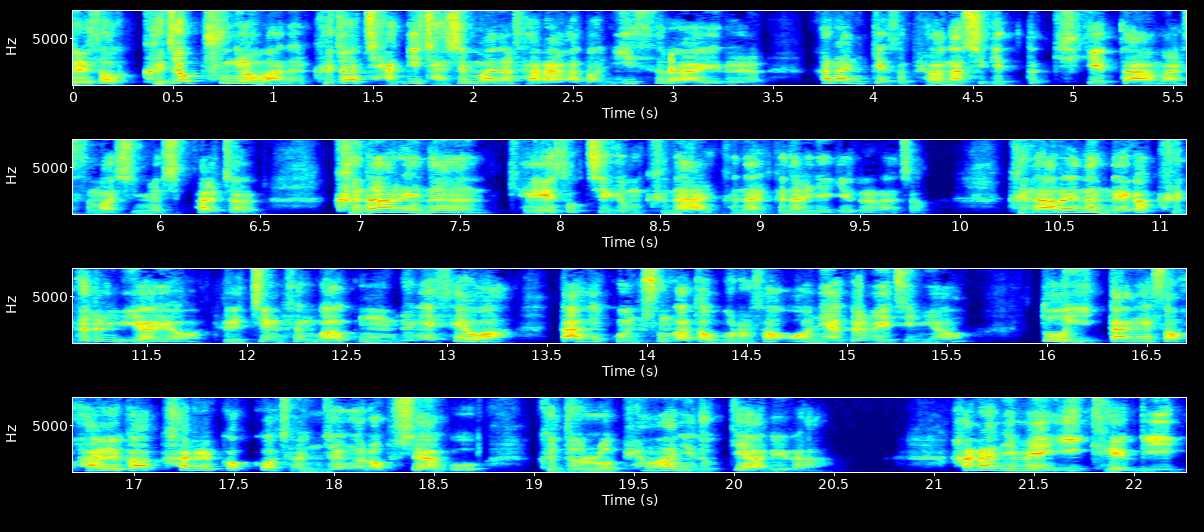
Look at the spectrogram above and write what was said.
그래서 그저 풍요만을, 그저 자기 자신만을 사랑하던 이스라엘을 하나님께서 변화시키겠다 말씀하시며 18절. 그날에는 계속 지금 그날, 그날, 그날 얘기를 하죠. 그날에는 내가 그들을 위하여 들짐승과 공중의 새와 땅의 곤충과 더불어서 언약을 맺으며 또 이 땅에서 활과 칼을 꺾어 전쟁을 없이 하고 그들로 평안히 눕게 하리라. 하나님의 이 계획, 이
